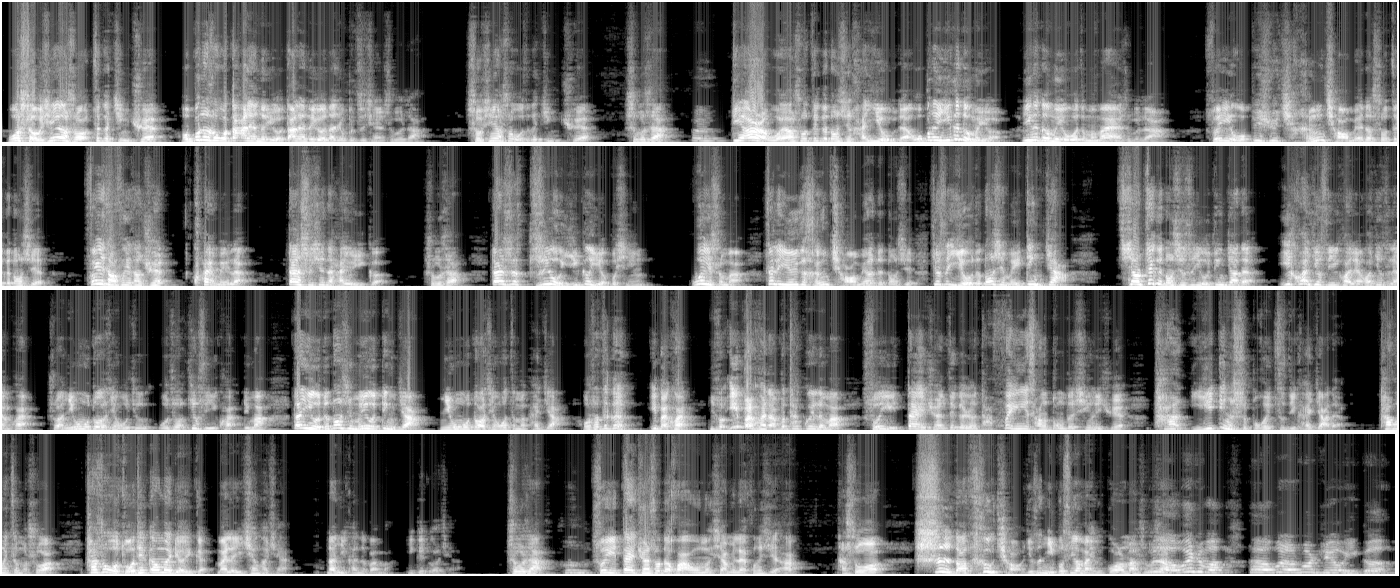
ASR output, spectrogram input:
我首先要说这个紧缺，我不能说我大量的有，大量的有那就不值钱，是不是啊？首先要说我这个紧缺，是不是啊？嗯，第二，我要说这个东西还有的，我不能一个都没有，一个都没有我怎么卖，是不是啊？所以我必须很巧妙的说这个东西非常非常缺，快没了。但是现在还有一个，是不是？但是只有一个也不行，为什么？这里有一个很巧妙的东西，就是有的东西没定价，像这个东西是有定价的，一块就是一块，两块就是两块，是吧？你问我多少钱，我就我说就是一块，对吗？但有的东西没有定价，你问我多少钱，我怎么开价？我说这个一百块，你说一百块那不太贵了吗？所以戴权这个人他非常懂得心理学，他一定是不会自己开价的。他会怎么说啊？他说我昨天刚卖掉一个，卖了一千块钱，那你看着办吧，你给多少钱？是不是啊？所以戴权说的话，我们下面来分析啊。他说事到凑巧，就是你不是要买个官吗？是不是？为什么呃不能说只有一个？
